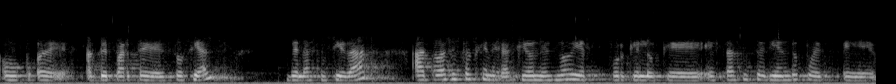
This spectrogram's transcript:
o, eh, de parte social de la sociedad a todas estas generaciones, ¿no? porque lo que está sucediendo, pues, eh,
